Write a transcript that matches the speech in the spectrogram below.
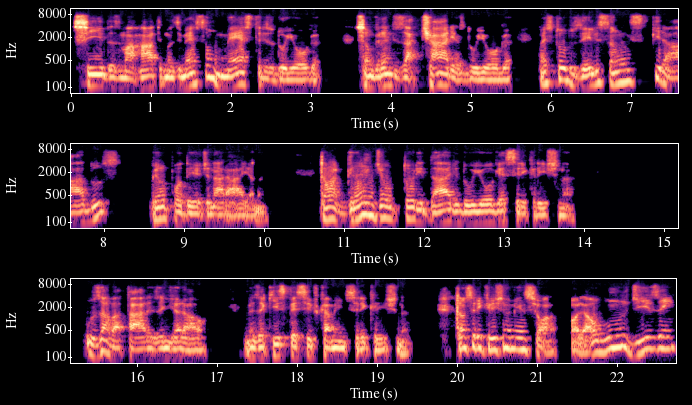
Siddhas, Mahatmas e mestres são mestres do yoga, são grandes acharyas do yoga, mas todos eles são inspirados pelo poder de Narayana. Então, a grande autoridade do yoga é Sri Krishna. Os avatares em geral, mas aqui especificamente Sri Krishna. Então, Sri Krishna menciona: olha, alguns dizem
